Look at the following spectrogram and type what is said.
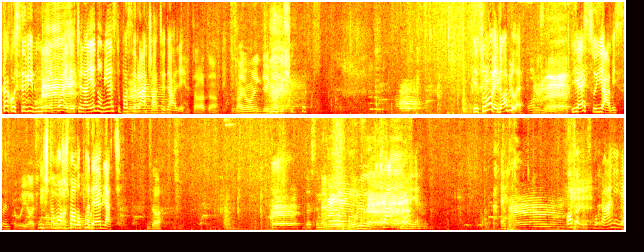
Kako ste vi mudre, pojedete na jednom mjestu pa se vraćate dalje. Da, da. Znaju oni gdje ima više. Jesu love dobile? One su Jesu i ja mislim. Evo i ja ću Ništa, malo možeš malo pomoći. podebljati. Da. Da se ne bi ovo bunile. Tako je. E. Obavili smo hranjenje,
